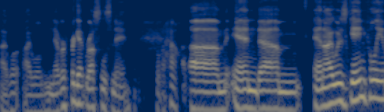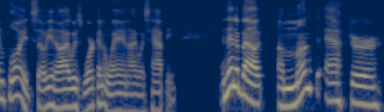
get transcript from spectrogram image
I will I will never forget Russell's name. Wow. Um, and um, and I was gainfully employed, so you know I was working away and I was happy. And then about a month after,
